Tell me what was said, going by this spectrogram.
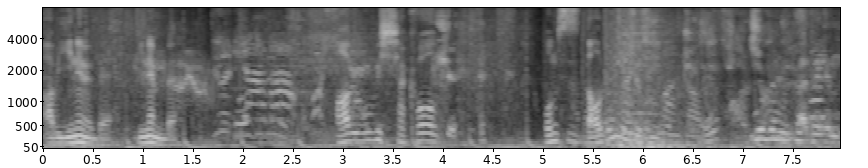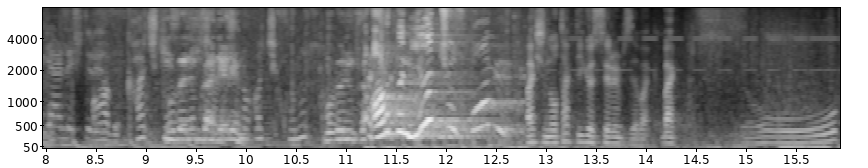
Abi yine mi be? Yine mi be? Abi bu bir şaka oldu. Oğlum siz dalga mı geçiyorsunuz? Düşman kaldı. Yerleştirildi. Abi kaç kez diyeceğim şunu açık unut. Arda niye açıyorsun abi? Bak şimdi o taktiği gösteriyorum size bak. Bak Hop.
